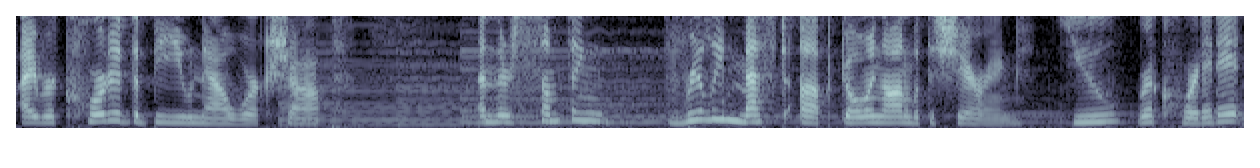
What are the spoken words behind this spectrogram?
I recorded the Be You Now workshop, and there's something really messed up going on with the sharing. You recorded it?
